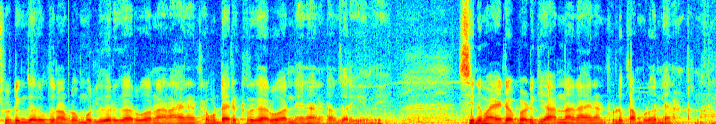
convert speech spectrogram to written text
షూటింగ్ జరుగుతున్నప్పుడు మురళీధర్ గారు అని ఆయన అంటప్పుడు డైరెక్టర్ గారు అని నేను అనడం జరిగింది. సినిమా అయ్యేటప్పటికి అన్న ఆయన అంటుండే తమ్ముడు అని నేను అంటున్నాను.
